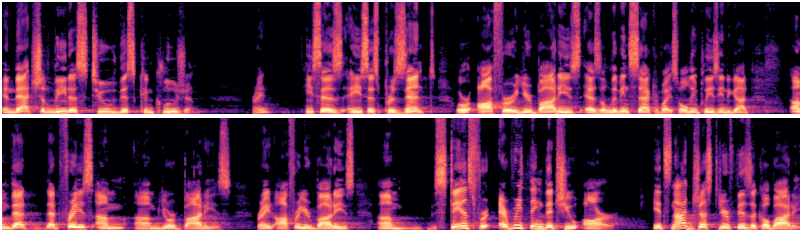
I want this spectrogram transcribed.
And that should lead us to this conclusion, right? He says, he says, present or offer your bodies as a living sacrifice, holy and pleasing to God. Um, that, that phrase, um, um, your bodies, right? Offer your bodies, um, stands for everything that you are. It's not just your physical body,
